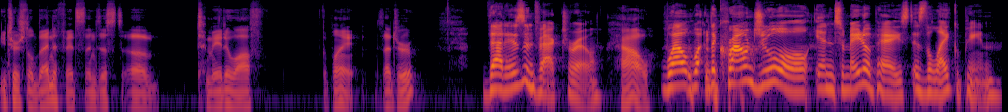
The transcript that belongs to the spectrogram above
nutritional benefits than just a tomato off the plant. Is that true? that is in fact true. How? Well, the crown jewel in tomato paste is the lycopene.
